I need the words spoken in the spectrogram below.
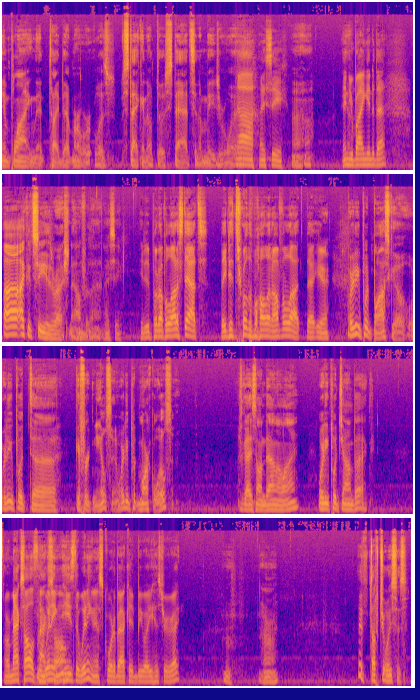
Implying that Ty Detmer were- was stacking up those stats in a major way. Ah, I see. Uh huh. And you're buying into that? Uh, I could see his rationale for that. I see. He did put up a lot of stats. They did throw the ball an awful lot that year. Where do you put Bosco? Where do you put uh, Gifford Nielsen? Where do you put Mark Wilson? Those guys on down the line. Where do you put John Beck? Or Max Hall's the Max winning. Hall. He's the winningest quarterback in BYU history, right? All right. It's tough choices.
